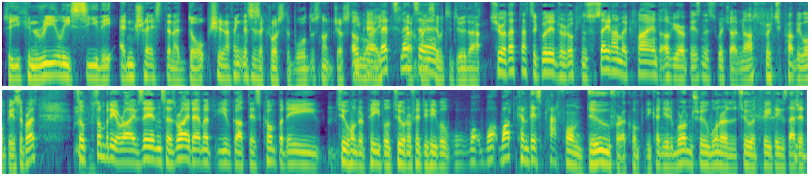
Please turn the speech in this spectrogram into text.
So you can really see the interest and adoption. I think this is across the board. It's not just Okay, EY. let's- let's, uh, able to do that. Sure, that, that's a good introduction. So, say I'm a client of your business, which I'm not, which probably won't be a surprise. So, somebody arrives in says, Right, Emmet, you've got this company, 200 people, 250 people. What, what, what can this platform do for a company? Can you run through one or the two or three things that it,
